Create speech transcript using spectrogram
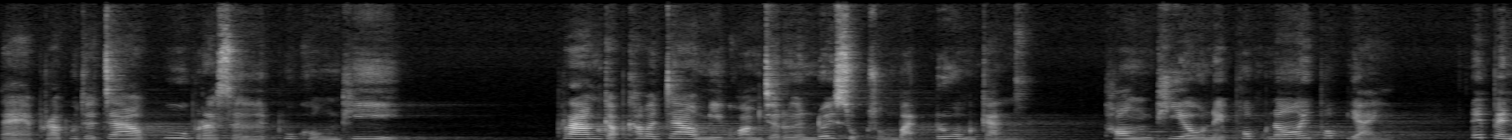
แต่พระพุทธเจ้าผู้ประเสริฐผู้คงที่ พรามกับข้าพเจ้ามีความเจริญด้วยสุขสมบัติร่วมกัน ท่องเที่ยวในภพน้อยภพใหญ่ ได้เป็น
